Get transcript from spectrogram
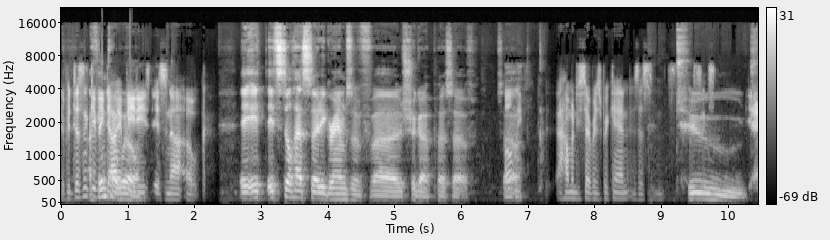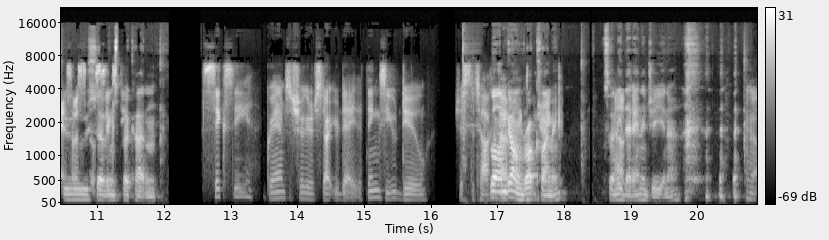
If it doesn't give you diabetes, it's not oak. It, it, it still has 30 grams of uh, sugar per serve. So Only how many servings per can is this? two Yeah, two so servings 60. per carton. 60 grams of sugar to start your day. The things you do just to talk Well, about. I'm going rock and drink. climbing, so I need that energy, you know. Yeah.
